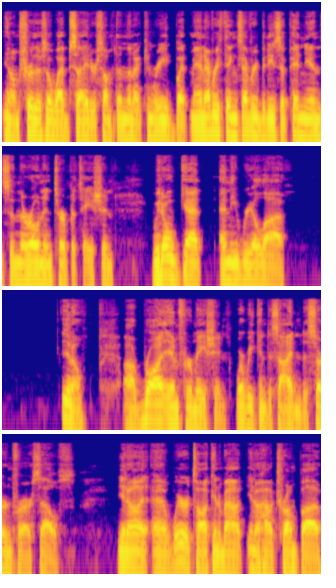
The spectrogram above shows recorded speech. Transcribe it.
you know, I'm sure there's a website or something that I can read, but man, everything's everybody's opinions and their own interpretation. We don't get any real, uh, you know, uh, raw information where we can decide and discern for ourselves. You know, and, and we were talking about, you know, how Trump, uh,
